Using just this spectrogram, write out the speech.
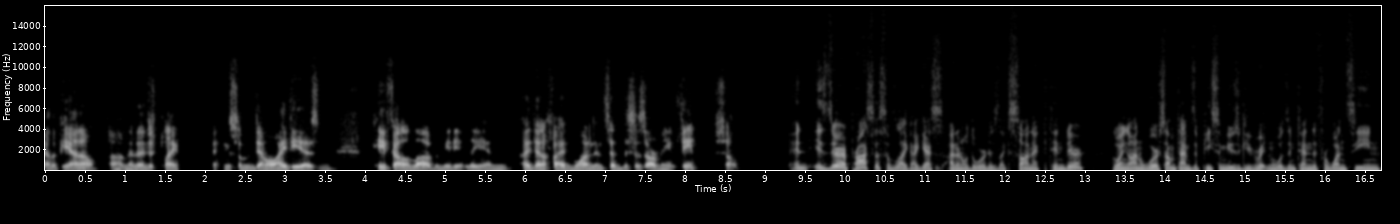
on the piano, um, Mhm. and then just playing some demo ideas. And he fell in love immediately and identified one and said, "This is our main theme." So And is there a process of like, I guess, I don't know what the word is, like sonic Tinder going on, where sometimes a piece of music you've written was intended for one scene,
